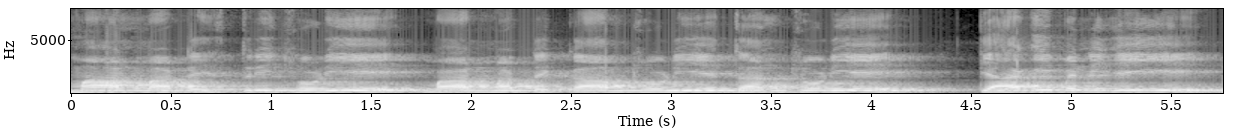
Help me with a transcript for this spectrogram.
માન માટે સ્ત્રી છોડીએ, માન માટે કામ છોડીએ, ધન છોડીએ, ત્યાગી બની જઈએ.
